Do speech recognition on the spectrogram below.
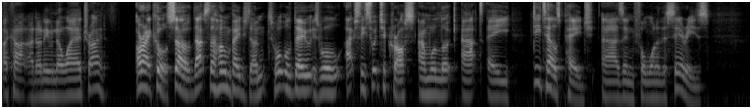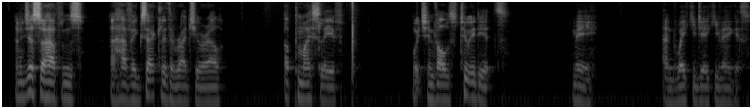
I can't. I don't even know why I tried. All right, cool. So that's the home page done. So what we'll do is we'll actually switch across and we'll look at a details page, uh, as in for one of the series. And it just so happens I have exactly the right URL up my sleeve, which involves two idiots, me, and Wakey Jakey Vegas,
